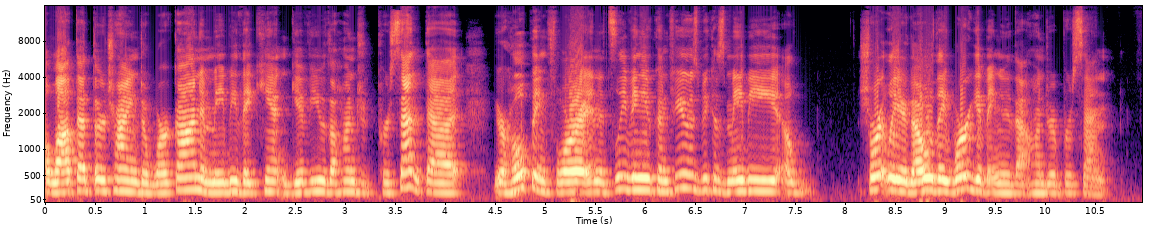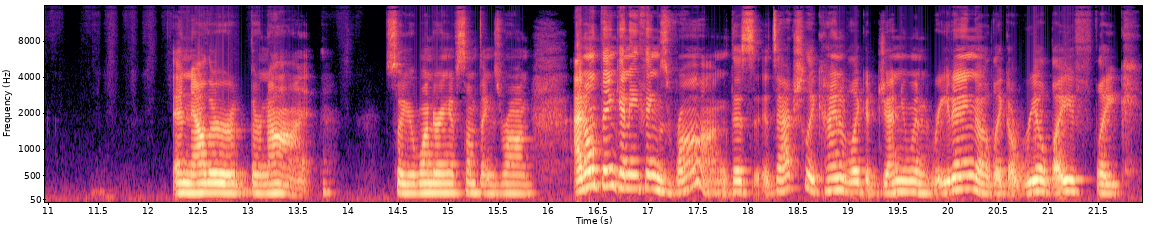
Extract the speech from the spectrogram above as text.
a lot that they're trying to work on and maybe they can't give you the 100% that you're hoping for and it's leaving you confused because maybe a, shortly ago they were giving you that 100% and now they're they're not. So you're wondering if something's wrong. I don't think anything's wrong. This it's actually kind of like a genuine reading or like a real life like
